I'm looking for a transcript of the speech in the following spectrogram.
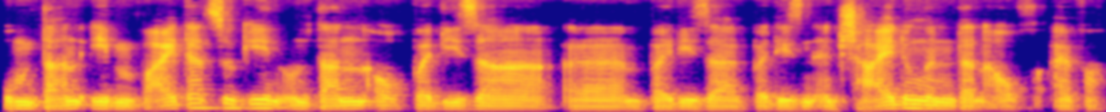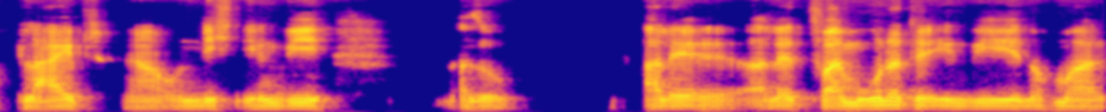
um dann eben weiterzugehen und dann auch bei dieser, äh, bei dieser, bei diesen Entscheidungen dann auch einfach bleibt, ja, und nicht irgendwie, also alle, alle zwei Monate irgendwie nochmal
